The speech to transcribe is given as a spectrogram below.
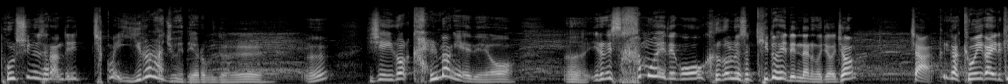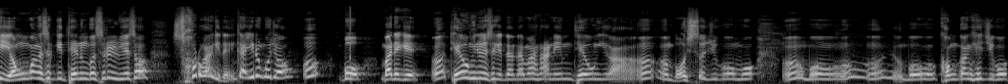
볼 수 있는 사람들이 자꾸만 일어나 줘야 돼요, 여러분들. 어? 이제 이걸 갈망해야 돼요. 어, 이런 게 사모해야 되고 그걸 위해서 기도해야 된다는 거죠, 그렇죠? 자, 그러니까 교회가 이렇게 영광스럽게 되는 것을 위해서 서로가 기도. 그러니까 이런 거죠. 어, 뭐 만약에 어, 대웅이를 위해서 기도한다면 하나님 대웅이가 어, 어, 멋있어지고 뭐, 어, 뭐, 어, 어, 뭐 건강해지고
